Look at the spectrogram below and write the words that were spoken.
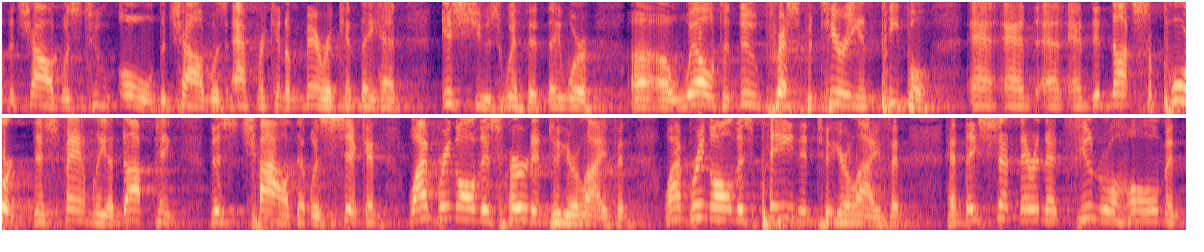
the child was too old. The child was African American. They had issues with it. They were well to do Presbyterian people and, and, and, did not support this family adopting this child that was sick. And why bring all this hurt into your life? And why bring all this pain into your life? And, and they sat there in that funeral home and,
